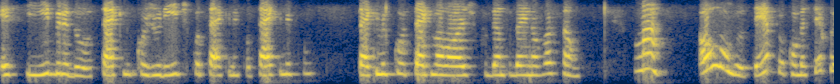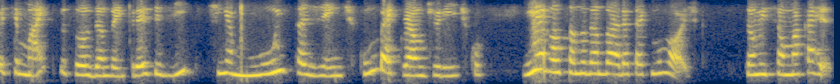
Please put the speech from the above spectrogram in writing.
esse híbrido técnico-jurídico, técnico-técnico, técnico-tecnológico dentro da inovação. Mas, ao longo do tempo, eu comecei a conhecer mais pessoas dentro da empresa e vi que tinha muita gente com background jurídico e avançando dentro da área tecnológica. Então, isso é uma carreira.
